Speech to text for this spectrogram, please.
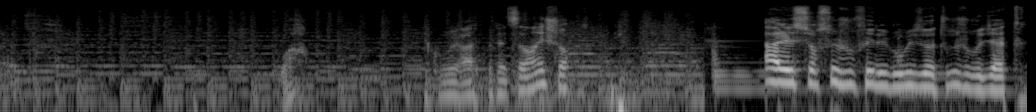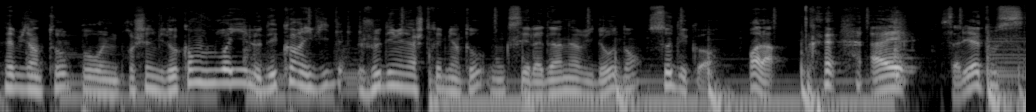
euh... Waouh découvrira peut-être ça dans les shorts. Allez, sur ce, je vous fais des gros bisous à tous. Je vous dis à très bientôt pour une prochaine vidéo. Comme vous le voyez, le décor est vide. Je déménage très bientôt. Donc, c'est la dernière vidéo dans ce décor. Voilà. Allez, salut à tous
